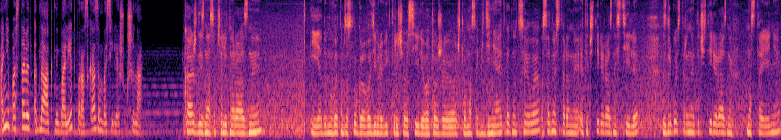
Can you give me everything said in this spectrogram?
они поставят одноактный балет по рассказам Василия Шукшина. Каждый из нас абсолютно разный. И я думаю, в этом заслуга Владимира Викторовича Васильева тоже, что нас объединяет в одно целое. С одной стороны, это четыре разных стиля, с другой стороны, это четыре разных настроения,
